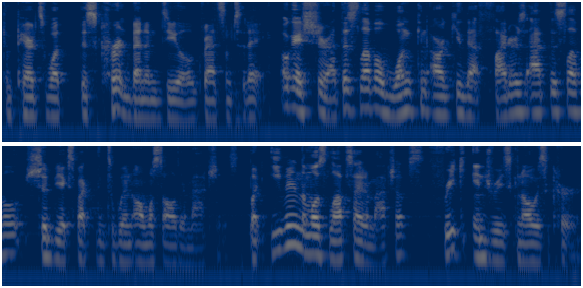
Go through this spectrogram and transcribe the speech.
compared to what this current Venum deal grants them today. Okay, sure, at this level, one can argue that fighters at this level should be expected to win almost all their matches. But even in the most lopsided matchups, freak injuries can always occur.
